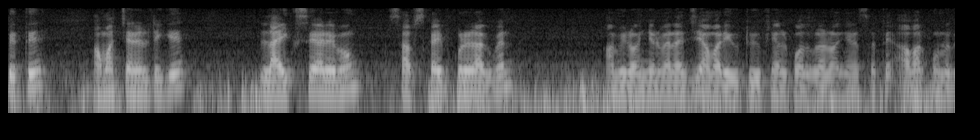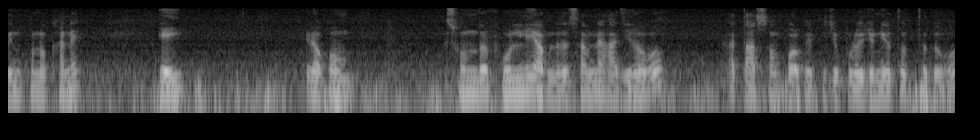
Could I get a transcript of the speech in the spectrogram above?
পেতে আমার চ্যানেলটিকে লাইক, শেয়ার এবং সাবস্ক্রাইব করে রাখবেন। আমি রঞ্জন ব্যানার্জি, আমার ইউটিউব চ্যানেল পদভরা রঞ্জনের সাথে আবার কোনো দিন কোনোখানে এই এরকম সুন্দর ফুল নিয়ে আপনাদের সামনে হাজির হব। আর তার সম্পর্কে কিছু প্রয়োজনীয় তথ্য দেবো।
